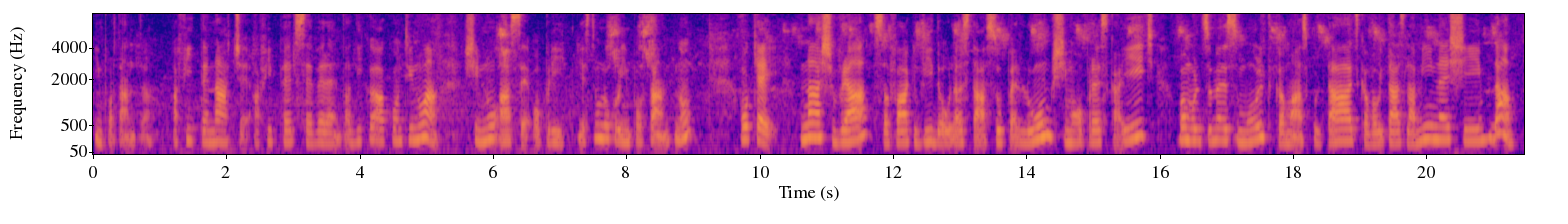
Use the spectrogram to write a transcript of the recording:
importantă. A fi tenace, a fi perseverent, adică a continua și nu a se opri. Este un lucru important, nu? Ok, n-aș vrea să fac videoul ăsta super lung și mă opresc aici. Vă mulțumesc mult că mă ascultați, că vă uitați la mine și da, uh,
